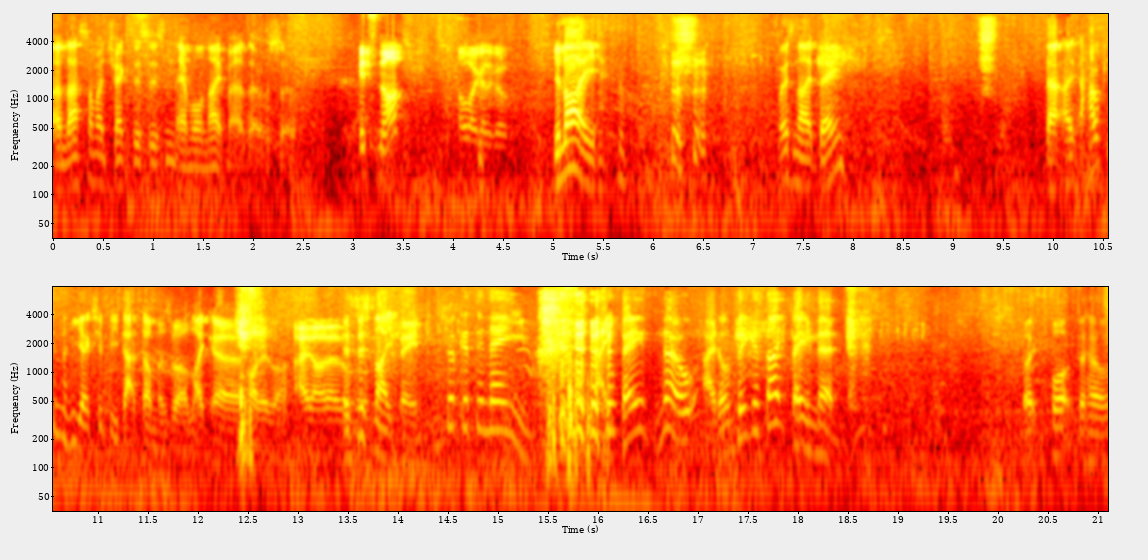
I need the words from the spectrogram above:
uh, last time I checked this isn't Emerald Nightmare though, so. It's not. Oh, I gotta go. You lied! Where's Nightbane? That, I, how can he actually be that dumb as well, like uh, Oliver? I don't know. Is this Nightbane? Look at the name! Nightbane? No, I don't think it's Nightbane then! Like, what the hell?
